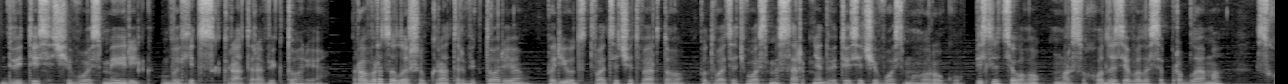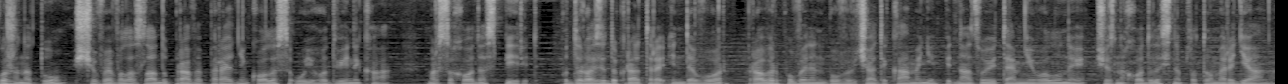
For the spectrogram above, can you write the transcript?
2008 рік. Вихід з кратера Вікторія. Ровер залишив кратер Вікторія в період з 24 по 28 серпня 2008 року. Після цього у марсохода з'явилася проблема, схожа на ту, що вивела з ладу праве переднє колесо у його двійника марсохода Spirit. По дорозі до кратера Індевор ровер повинен був вивчати камені під назвою Темні валуни, що знаходились на плато Меридіана,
